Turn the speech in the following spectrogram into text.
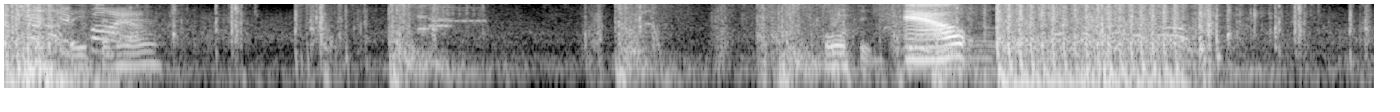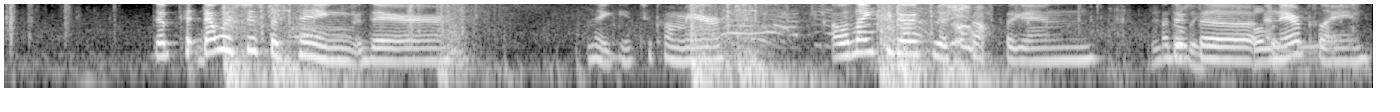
effective safe in fire. here. Ported. Ow. The that was just a ping there. Like to come here. I would like to go to the shop again. This Oh, there's a- an airplane.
